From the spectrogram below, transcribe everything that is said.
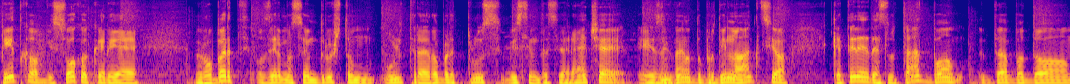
petko visoko, ker je Robert, oziroma svojim društvom Ultra Robert Plus, mislim, da se reče, je zagnal dobrodelno akcijo, katere rezultat bo, da bodo uh,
